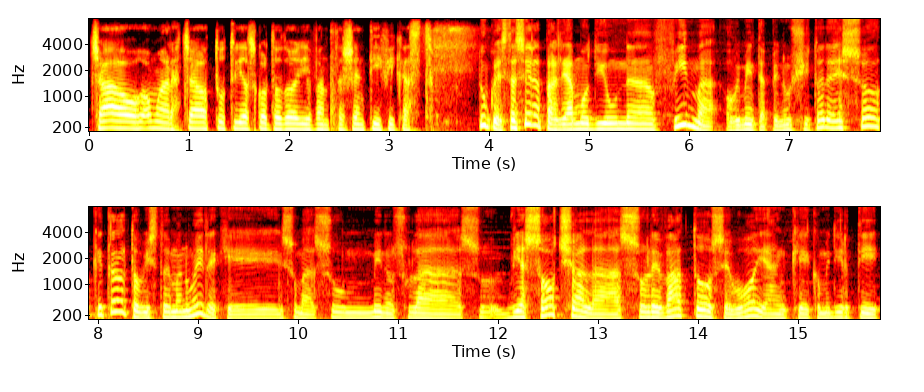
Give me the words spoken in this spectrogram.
Ciao Omar, ciao a tutti gli ascoltatori di Fantascientificast. Dunque, stasera parliamo di un film, ovviamente appena uscito adesso, che tra l'altro ho visto Emanuele che, insomma, su, meno sulla, su, via social ha sollevato, se vuoi, anche, come dirti,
